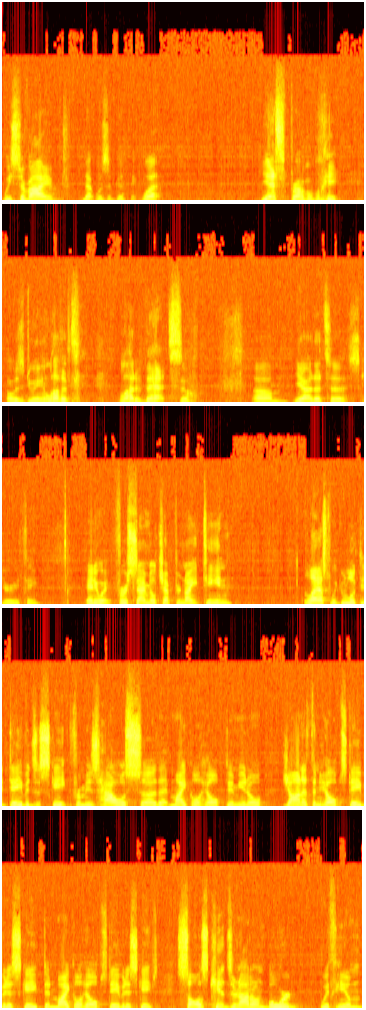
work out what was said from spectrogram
we survived. That was a good thing. What? Yes, probably. I was doing a lot of, a lot of that. So, um, yeah, that's a scary thing. Anyway, 1 Samuel chapter 19. Last week we looked at David's escape from his house uh, that Michal helped him. You know, Jonathan helps, David escaped, and Michal helps, David escapes. Saul's kids are not on board with him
